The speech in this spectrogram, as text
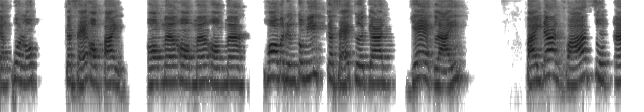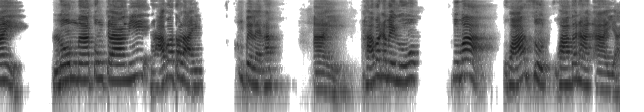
ยังขั้วลบ กระแสออกไป ออกมาออกมาออกมา พอมาถึงตรงนี้กระแสเกิดการแยกไหล ไปด้านขวาสุดไอ ลงมาตรงกลางนี้ ถามว่าเท่าไหร่เป็นอะไรครับ ไอ ถามว่าทำไมรู้เพราะว่า ขวาสุดความต้านทาน R ใหญ่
